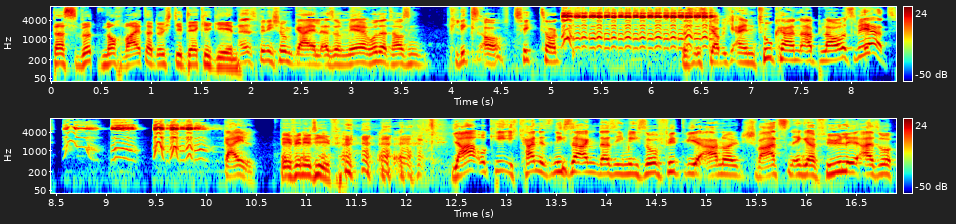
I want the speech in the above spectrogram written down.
Das wird noch weiter durch die Decke gehen. Das finde ich schon geil. Also mehrere hunderttausend Klicks auf TikTok. Das ist, glaube ich, ein Tukan-Applaus wert. Geil. Definitiv. ja, okay, ich kann jetzt nicht sagen, dass ich mich so fit wie Arnold Schwarzenegger fühle. Also,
